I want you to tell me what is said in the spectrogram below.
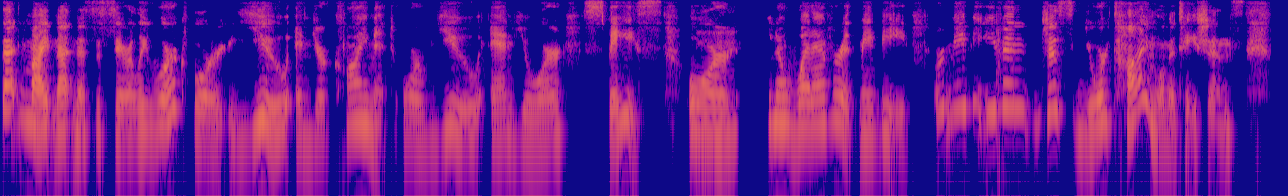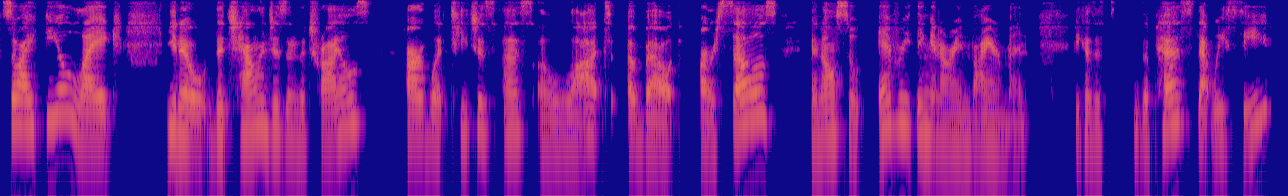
that might not necessarily work for you and your climate or you and your space or hmm you know whatever it may be or maybe even just your time limitations so i feel like you know the challenges and the trials are what teaches us a lot about ourselves and also everything in our environment because it's the pests that we see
